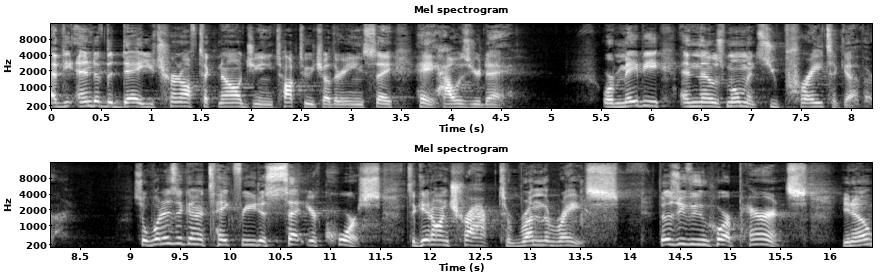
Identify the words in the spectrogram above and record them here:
at the end of the day, you turn off technology and you talk to each other and you say, Hey, how was your day? Or maybe in those moments, you pray together. So, what is it going to take for you to set your course, to get on track, to run the race? Those of you who are parents, you know,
